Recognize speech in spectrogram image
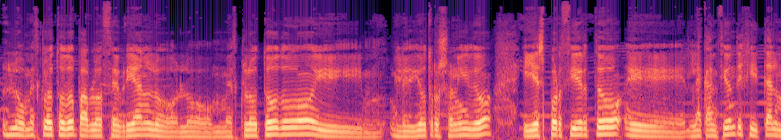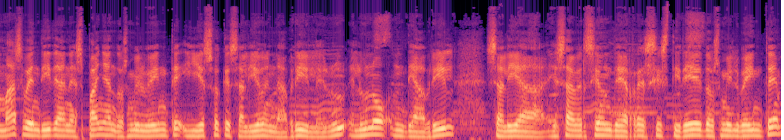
lo mezcló todo, Pablo Cebrián lo, lo mezcló todo y, y le dio otro sonido. Y es por cierto eh, la canción digital más vendida en España en 2020 y eso que salió en abril, el, el 1 de abril salía esa versión de Resistiré 2020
